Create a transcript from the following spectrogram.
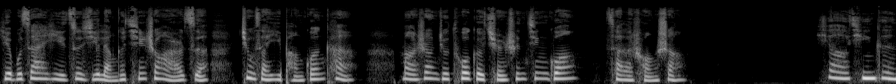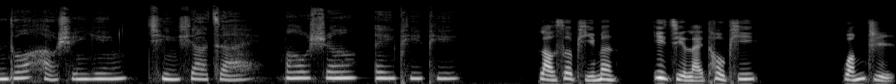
也不在意自己两个亲生儿子就在一旁观看，马上就脱个全身精光在了床上。要听更多好声音，请下载。猫声 A P P，老色皮们一起来透批，网址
